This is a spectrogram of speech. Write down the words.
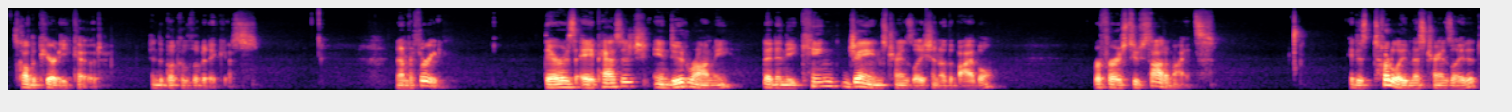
It's called the Purity Code in the book of Leviticus. Number three, there is a passage in Deuteronomy that in the King James translation of the Bible refers to sodomites. It is totally mistranslated,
